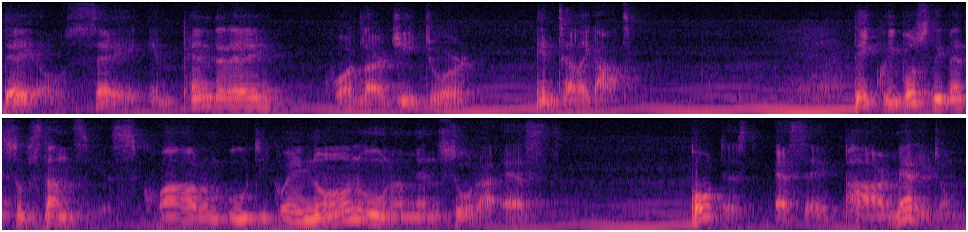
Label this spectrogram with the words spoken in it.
Deo se impendere quod largitur intellegat. De quibus libet substantia, quarum utique non una mensura est potest esse par meritum.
